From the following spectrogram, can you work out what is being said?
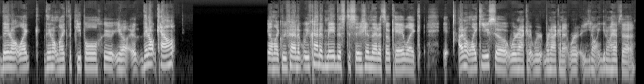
they don't like they don't like the people who you know they don't count. You know, like we've kind of we've kind of made this decision that it's okay. Like it, I don't like you, so we're not gonna we're we're not gonna we're you don't you don't have to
